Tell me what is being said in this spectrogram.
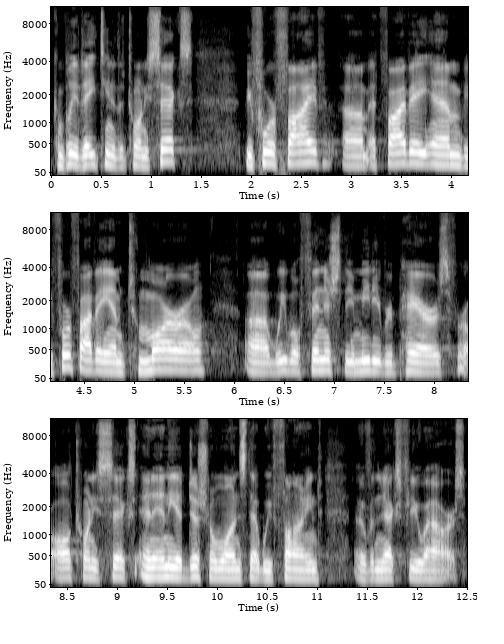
completed 18 of the 26. Before 5, um, at 5 a.m., before 5 a.m. tomorrow, uh, we will finish the immediate repairs for all 26 and any additional ones that we find over the next few hours.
